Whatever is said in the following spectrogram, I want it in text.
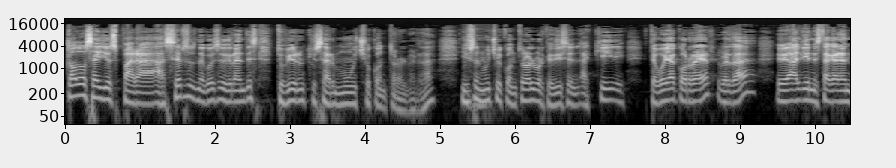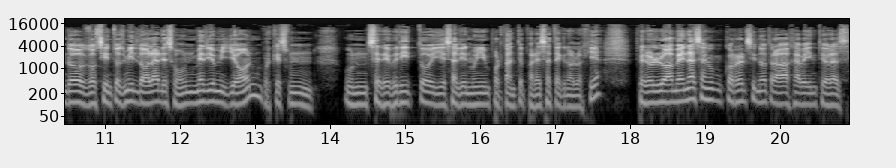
todos ellos para hacer sus negocios grandes tuvieron que usar mucho control, ¿verdad? Y usan mucho el control porque dicen, aquí te voy a correr, ¿verdad? Eh, alguien está ganando 200 mil dólares o un medio millón porque es un, un cerebrito y es alguien muy importante para esa tecnología, pero lo amenazan con correr si no trabaja 20 horas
